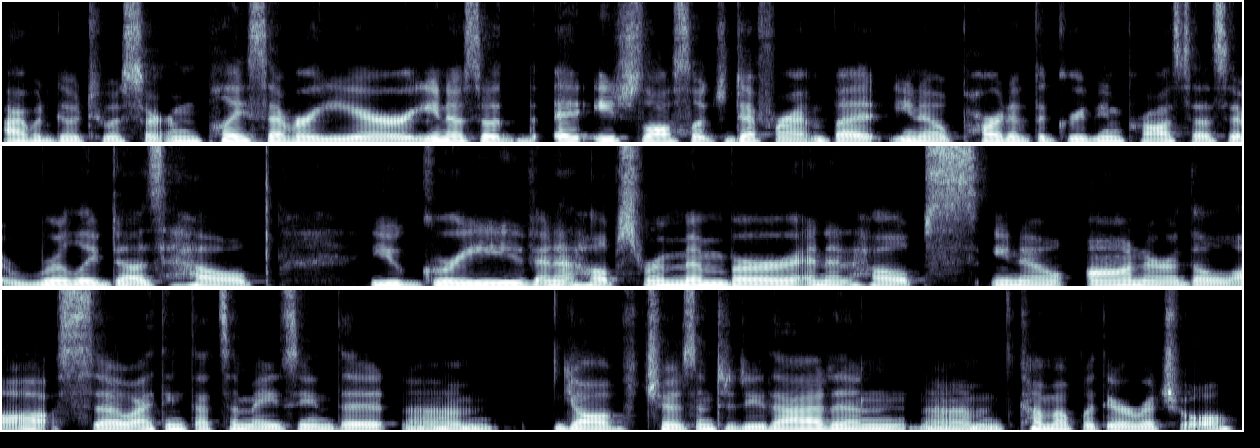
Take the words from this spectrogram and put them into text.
I would go to a certain place every year. You know, so th- each loss looked different, but you know, part of the grieving process, it really does help you grieve and it helps remember and it helps you know honor the loss. So I think that's amazing that um, y'all have chosen to do that and um, come up with your ritual.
